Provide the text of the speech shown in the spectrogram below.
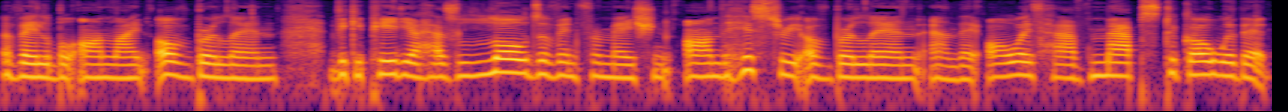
available online of Berlin. Wikipedia has loads of information on the history of Berlin, and they always have maps to go with it.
